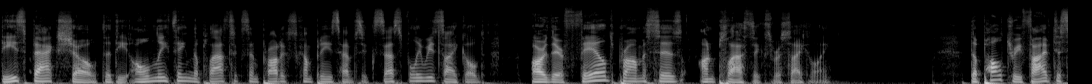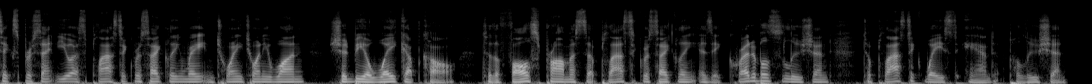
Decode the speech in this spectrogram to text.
These facts show that the only thing the plastics and products companies have successfully recycled are their failed promises on plastics recycling. The paltry 5 to 6% U.S. plastic recycling rate in 2021 should be a wake up call to the false promise that plastic recycling is a credible solution to plastic waste and pollution.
